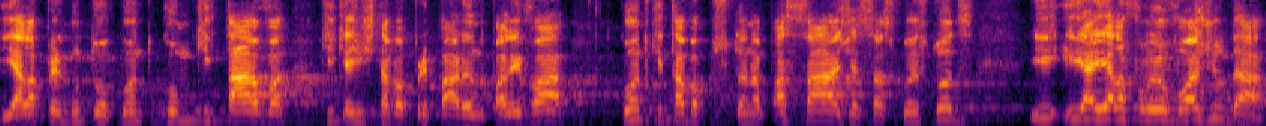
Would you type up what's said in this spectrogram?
E ela perguntou quanto, como que estava, o que, que a gente estava preparando para levar, quanto que estava custando a passagem, essas coisas todas. E, e, aí ela falou, eu vou ajudar.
